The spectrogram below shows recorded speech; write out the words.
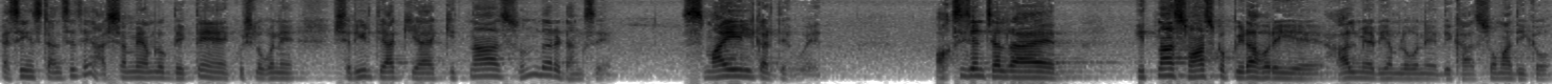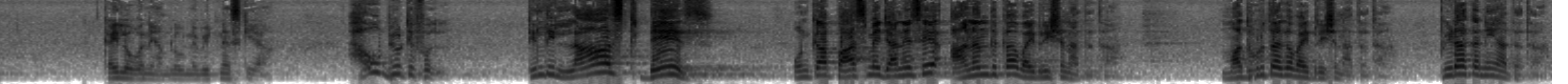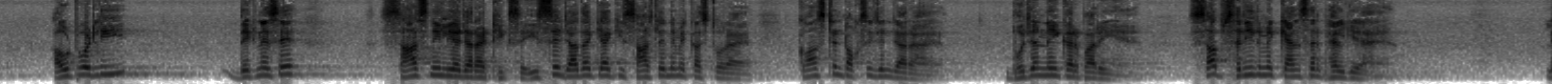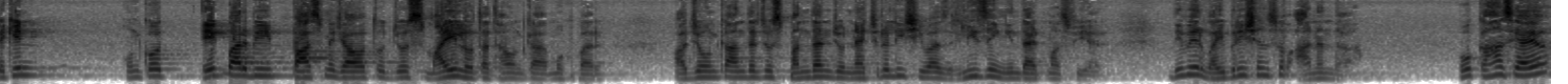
ऐसे इंस्टांसेस हैं। आश्रम में हम लोग देखते हैं, कुछ लोगों ने शरीर त्याग किया है, कितना सुंदर ढंग से स्माइल करते हुए। ऑक्सीजन चल रहा है, इतना श्वास को पीड़ा हो रही है। हाल में अभी हम लोगों ने देखा, सोमादि को, कई लोगों ने हम लोग ने विटनेस किया। How beautiful till the last days उनका पास में जाने से आनंद का वाइब्रेशन आता था। मधुरता का वाइब्रेशन आता था, पीड़ा का नहीं आता था। आउटवर्डली देखने से सांस नहीं लिया जा रहा है ठीक से। इससे ज़्यादा क्या कि सांस लेने में कष्ट हो रहा है कांस्टेंट ऑक्सीजन जा रहा है, भोजन नहीं कर पा रही हैं, सब शरीर में कैंसर फैल गया है। लेकिन उनको एक बार भी पास में जाओ तो जो स्माइल होता था उनका मुख पर, और जो उनका अंदर जो स्पंदन जो naturally she was releasing in the atmosphere the very vibration of ananda. वो कहाँ से आया?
